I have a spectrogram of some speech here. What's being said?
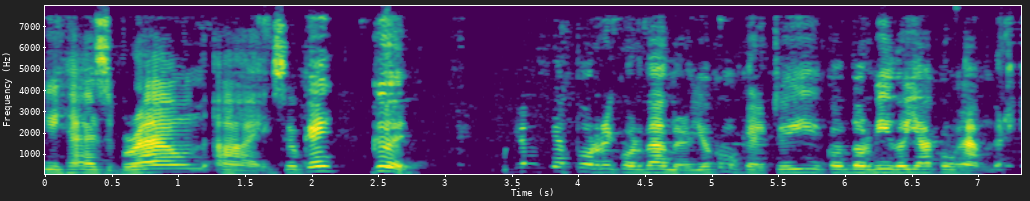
he has brown eyes. Okay, good. Gracias por recordármelo. Yo como que estoy con- dormido ya con hambre.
